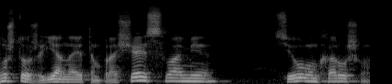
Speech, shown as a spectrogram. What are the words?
Ну что же, я на этом прощаюсь с вами. Всего вам хорошего.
